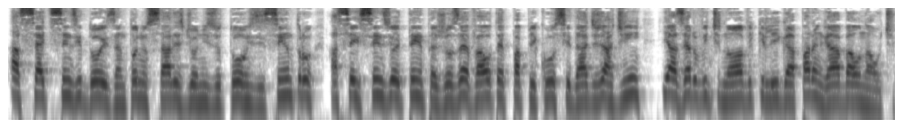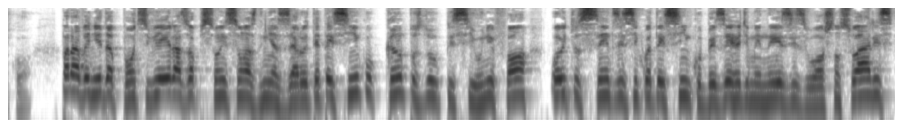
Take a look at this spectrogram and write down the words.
a 702 Antônio Sales Dionísio Torres e Centro, a 680 José Walter Papicu Cidade Jardim e a 029 que liga a Parangaba ao Náutico. Para a Avenida Pontes Vieira, as opções são as linhas 085, Campos do Psi Unifor, 855 Bezerra de Menezes Washington Soares,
